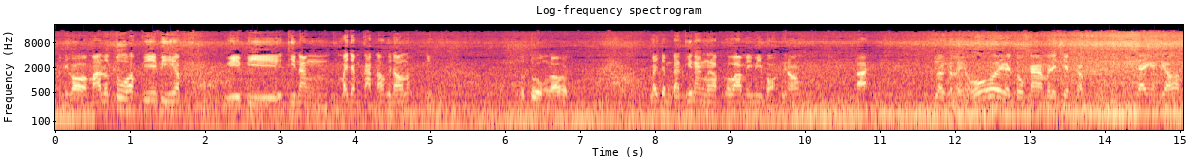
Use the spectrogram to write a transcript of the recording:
อันนี้ก็มารถตู้ครับ VIP ครับ VIP ที่นั่งไม่จำกัดเนาะพี่น้องเนาะรถตู้ของเราครับ ไม่จำกัดที่นั่งนะครับ เพราะว่าไม่มีเบาะพี่น้องไปช่วยกันเลย โอ้ยกระจกหน้าไม่ได้เช็ดครับแจ้งอย่างเดียวครับ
